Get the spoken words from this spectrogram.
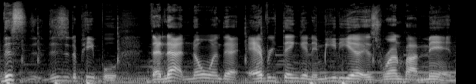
this this is the people that not knowing that everything in the media is run by men.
